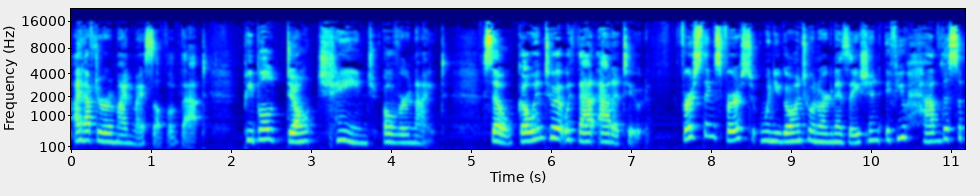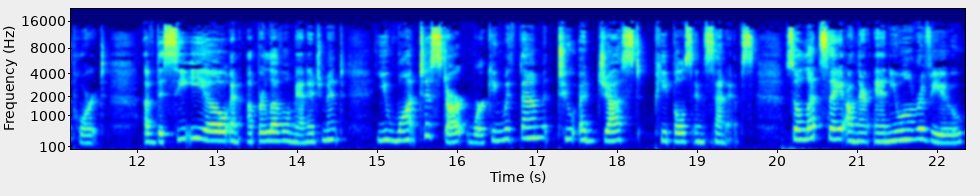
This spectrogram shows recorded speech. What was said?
I have to remind myself of that. People don't change overnight. So go into it with that attitude. First things first, when you go into an organization, if you have the support of the CEO and upper level management, you want to start working with them to adjust people's incentives. So let's say on their annual review,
